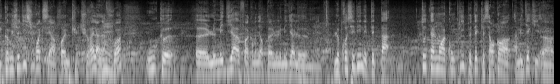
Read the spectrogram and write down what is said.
et comme je dis, je crois que c'est un problème culturel à la Mm. fois, où que euh, le média, enfin comment dire, pas le média, le, le procédé n'est peut-être pas totalement accompli, peut-être que c'est encore un, un média qui, un-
